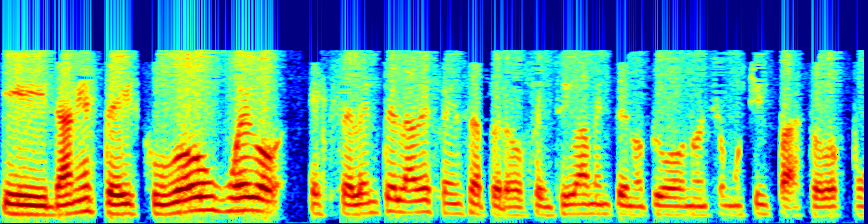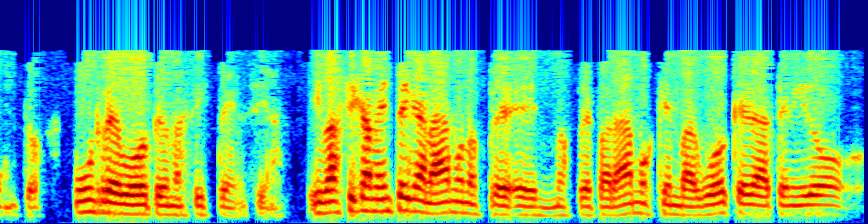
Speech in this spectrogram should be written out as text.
Y Daniel Stace jugó un juego excelente en la defensa, pero ofensivamente no tuvo, no hizo mucho impacto, dos puntos, un rebote, una asistencia. Y básicamente ganamos, nos, eh, nos preparamos. Kemba Walker ha tenido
